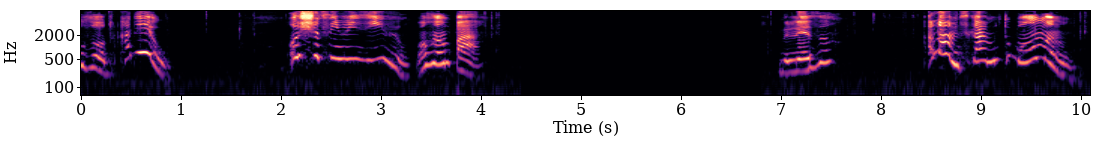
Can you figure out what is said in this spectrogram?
os outros. Cadê eu? Oxe, esse invisível. Vou rampar. Beleza? Olha lá, esse carro é muito bom, mano.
